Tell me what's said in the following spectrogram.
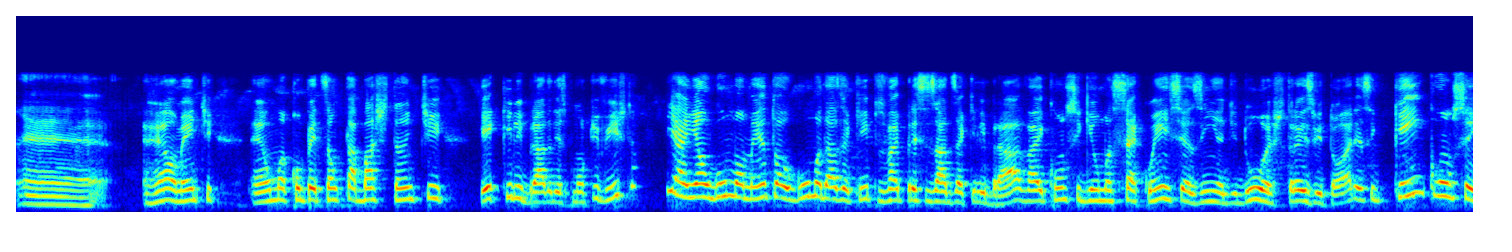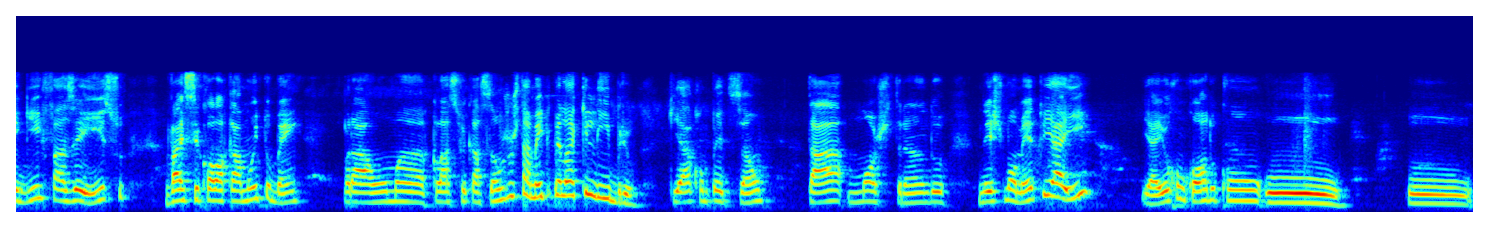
é, realmente é uma competição que está bastante equilibrada desse ponto de vista. E aí, em algum momento, alguma das equipes vai precisar desequilibrar, vai conseguir uma sequenciazinha de duas, três vitórias, e quem conseguir fazer isso vai se colocar muito bem para uma classificação, justamente pelo equilíbrio que a competição está mostrando neste momento. E aí, e aí eu concordo com o, o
